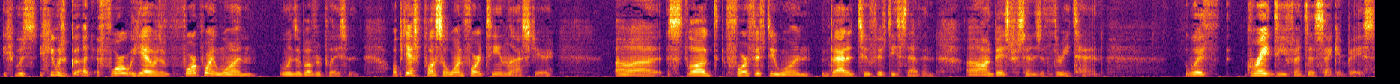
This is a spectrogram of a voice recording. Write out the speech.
he was he was good. Four he had was four point one wins above replacement. OPS plus a one fourteen last year. Uh, slugged four fifty one, batted two fifty seven, uh, on base percentage of three ten, with great defense at second base.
